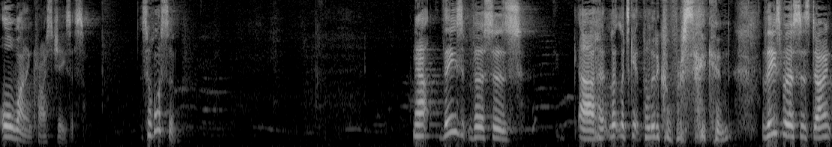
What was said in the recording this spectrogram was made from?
all one in Christ Jesus. It's awesome. Now, these verses, uh, let, us get political for a second. These verses don't,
